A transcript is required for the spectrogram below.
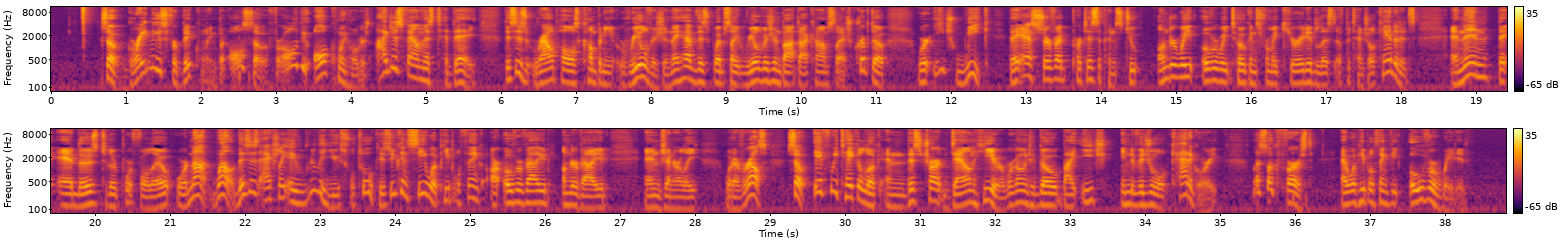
So, great news for Bitcoin, but also for all of you altcoin holders. I just found this today. This is Raoul Pal's company, Real Vision. They have this website, realvisionbot.com slash crypto, where each week they ask survey participants to underweight, overweight tokens from a curated list of potential candidates. And then they add those to their portfolio or not. Well, this is actually a really useful tool because you can see what people think are overvalued, undervalued, and generally whatever else. So if we take a look and this chart down here, we're going to go by each individual category. Let's look first at what people think the overweighted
